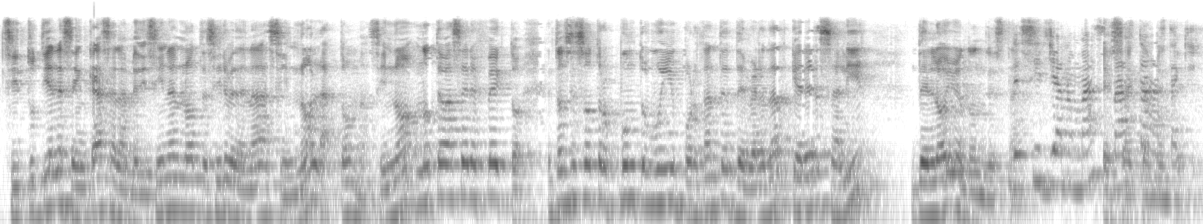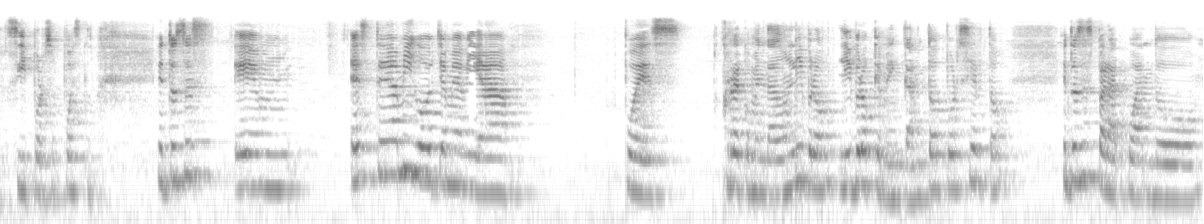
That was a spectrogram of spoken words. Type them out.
Si tú tienes en casa la medicina, no te sirve de nada si no la tomas, si no, no te va a hacer efecto. Entonces, otro punto muy importante, de verdad querer salir del hoyo en donde estás. Decir ya no más, basta hasta aquí. Sí, por supuesto. Entonces, em, este amigo ya me había, pues, recomendado un libro, libro que me encantó, por cierto. Entonces, para cuando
